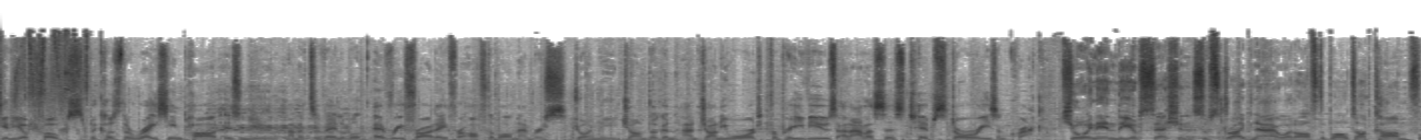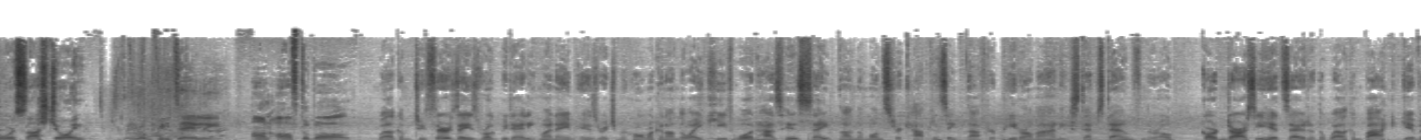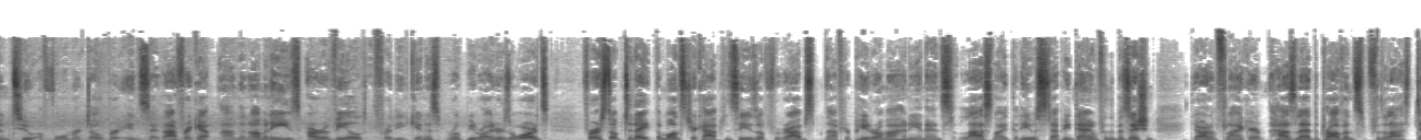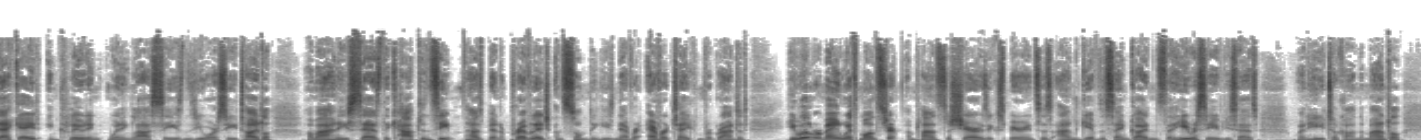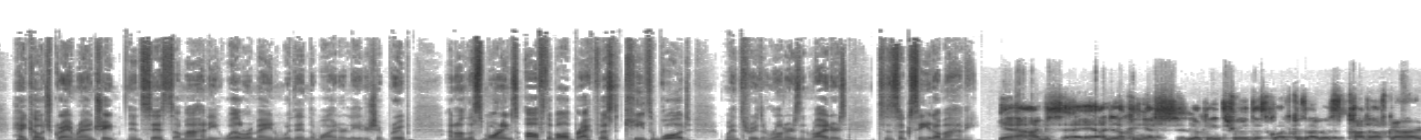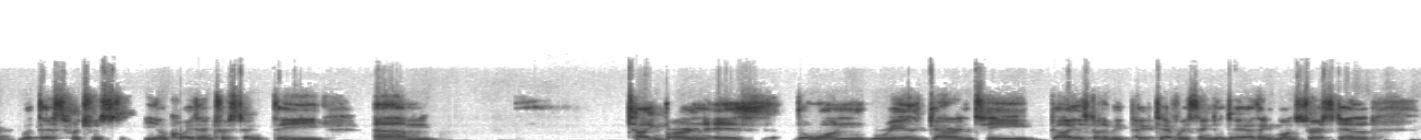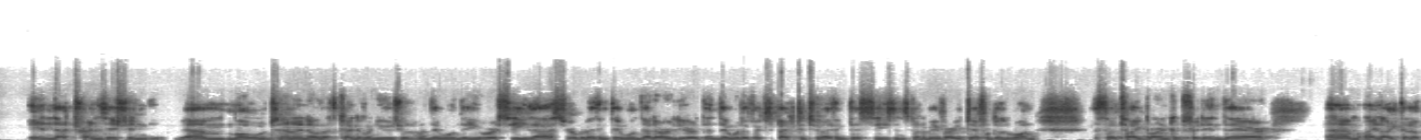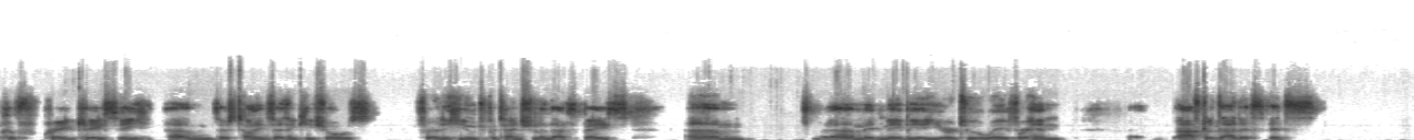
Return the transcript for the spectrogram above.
Giddy up, folks, because the Racing Pod is new and it's available every Friday for Off the Ball members. Join me, John Duggan, and Johnny Ward for previews, analysis, tips, stories, and crack. Join in the obsession. Subscribe now at offtheball.com forward slash join. Rugby Daily on Off the Ball. Welcome to Thursday's Rugby Daily. My name is Richie McCormack, and on the way, Keith Wood has his say on the Munster captaincy after Peter O'Mahony steps down from the role. Gordon D'Arcy hits out at the welcome back given to a former doper in South Africa, and the nominees are revealed for the Guinness Rugby Writers Awards. First up to date, the Munster captaincy is up for grabs after Peter O'Mahony announced last night that he was stepping down from the position. The Ireland flanker has led the province for the last decade, including winning last season's URC title. O'Mahony says the captaincy has been a privilege and something he's never ever taken for granted. He will remain with Munster and plans to share his experiences and give the same guidance that he received, he says, when he took on the mantle. Head coach Graham Rowntree insists O'Mahony will remain within the wider leadership group. And on this morning's off the ball breakfast, Keith Wood went through the runners and riders to succeed O'Mahony. Yeah, I was uh, looking at looking through the squad because I was caught off guard with this, which was you know quite interesting. The um, Tadhg Beirne is the one real guarantee guy who's going to be picked every single day. I think Munster is still in that transition um, mode, and I know that's kind of unusual when they won the URC last year, but I think they won that earlier than they would have expected to. I think this season is going to be a very difficult one, so Tadhg Beirne could fit in there. Um, I like the look of Craig Casey. Um, there's times I think he shows fairly huge potential in that space. Um, um, it may be a year or two away for him. After that, it's it's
